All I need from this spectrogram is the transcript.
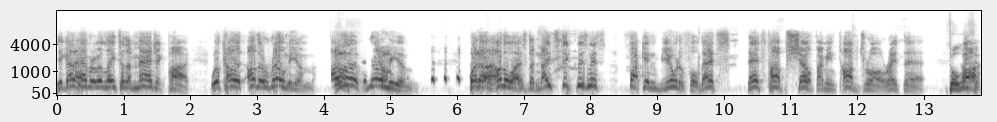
you gotta have it relate to the magic part. We'll call it other realmium. Other realmium. But uh, otherwise, the nightstick business, fucking beautiful. That's that's top shelf. I mean, top drawer right there. so listen Ah,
